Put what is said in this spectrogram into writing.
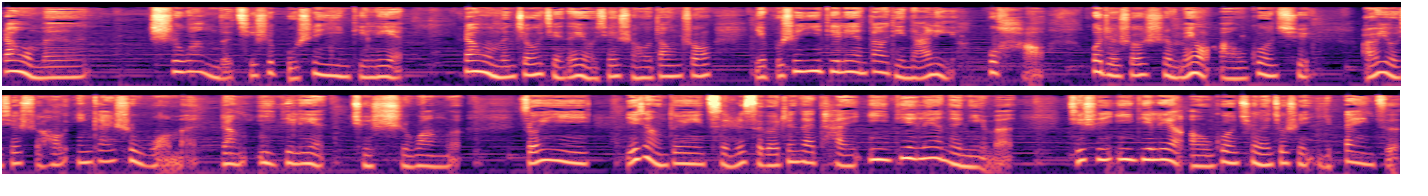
让我们失望的其实不是异地恋，让我们纠结的有些时候当中，也不是异地恋到底哪里不好，或者说是没有熬过去，而有些时候应该是我们让异地恋去失望了。所以也想对此时此刻正在谈异地恋的你们，其实异地恋熬过去了就是一辈子，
